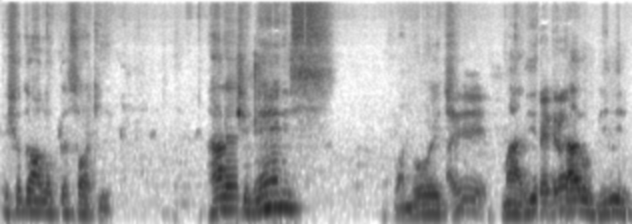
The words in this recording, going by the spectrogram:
Deixa eu dar um alô pessoal aqui. Raleigh Ximenes, boa noite. Aí, Maria Pedrão, Carubi.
